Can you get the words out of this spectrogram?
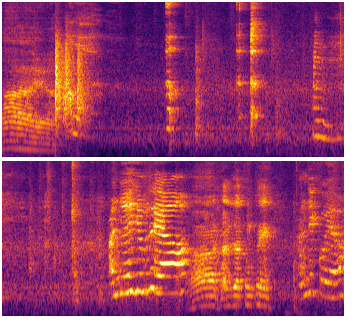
아야. 안녕히 주무세요. 아, 잘자 뚱땡이. 앉을 거예요.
